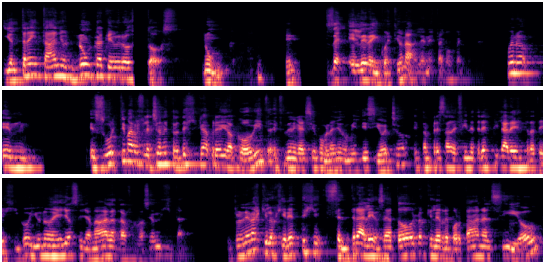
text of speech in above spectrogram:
Y en 30 años nunca quebró stocks. Nunca. Entonces, él era incuestionable en esta compañía. Bueno, en, en su última reflexión estratégica previo a COVID, esto tiene que haber sido como el año 2018, esta empresa define tres pilares estratégicos y uno de ellos se llamaba la transformación digital. El problema es que los gerentes centrales, o sea, todos los que le reportaban al CEO,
